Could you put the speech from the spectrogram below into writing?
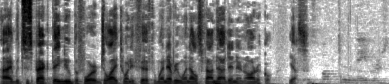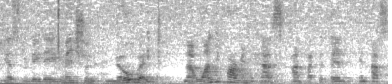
I would suspect they knew before July 25th when everyone else found out in an article. Yes. spoke to neighbors yesterday, they mentioned nobody, not one department has contacted them and asked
